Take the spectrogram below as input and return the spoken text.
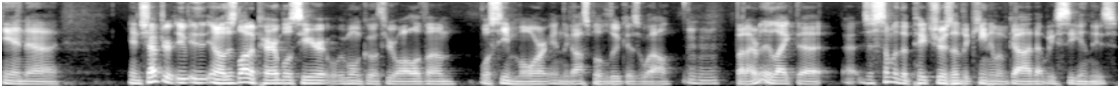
In uh, in chapter, you know, there's a lot of parables here. We won't go through all of them. We'll see more in the Gospel of Luke as well. But I really like the uh, just some of the pictures of the kingdom of God that we see in these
